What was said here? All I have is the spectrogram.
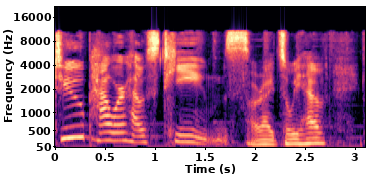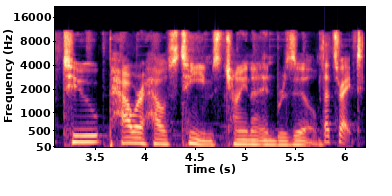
Two powerhouse teams. All right, so we have two powerhouse teams, China and Brazil. That's right.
